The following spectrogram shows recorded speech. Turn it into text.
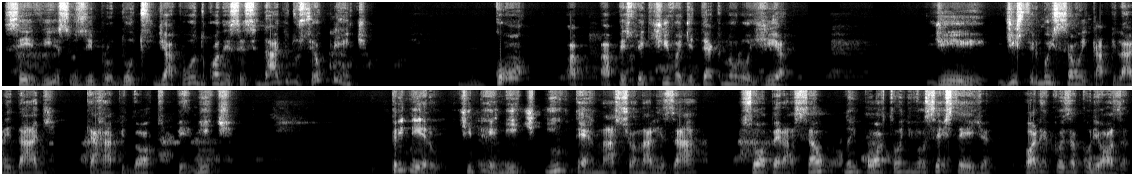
serviços e produtos de acordo com a necessidade do seu cliente. Com a, a perspectiva de tecnologia, de distribuição e capilaridade que a Rapidoc permite, primeiro, te permite internacionalizar sua operação, não importa onde você esteja. Olha que coisa curiosa.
